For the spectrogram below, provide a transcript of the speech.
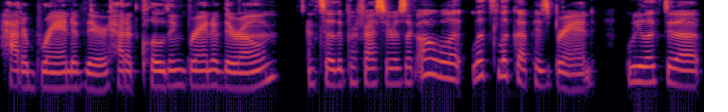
had a brand of their, had a clothing brand of their own. And so the professor was like, oh, well, let's look up his brand. We looked it up.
